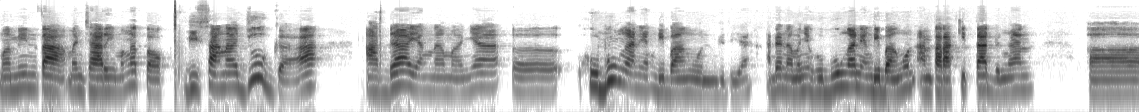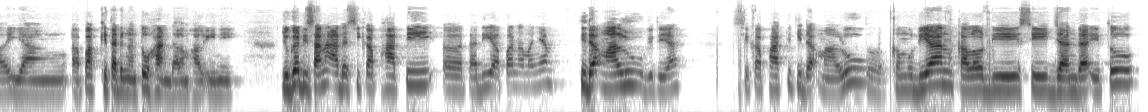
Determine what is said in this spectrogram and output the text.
meminta, mencari, mengetok. Di sana juga ada yang namanya uh, hubungan yang dibangun gitu ya. Ada namanya hubungan yang dibangun antara kita dengan uh, yang apa kita dengan Tuhan dalam hal ini. Juga di sana ada sikap hati uh, tadi apa namanya tidak malu gitu ya sikap hati tidak malu. Betul. Kemudian kalau di si janda itu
